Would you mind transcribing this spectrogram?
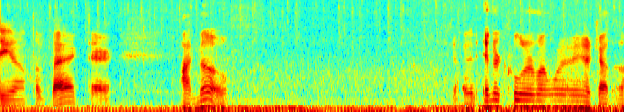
See out the back there. I know. Got an intercooler in my way. I got a.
